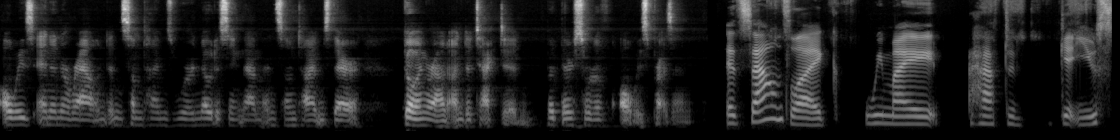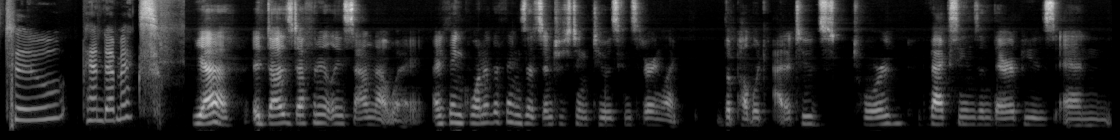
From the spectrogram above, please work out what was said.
always in and around and sometimes we're noticing them and sometimes they're going around undetected, but they're sort of always present. It sounds like we might have to get used to pandemics. Yeah, it does definitely sound that way. I think one of the things that's interesting too is considering like the public attitudes toward vaccines and therapies and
